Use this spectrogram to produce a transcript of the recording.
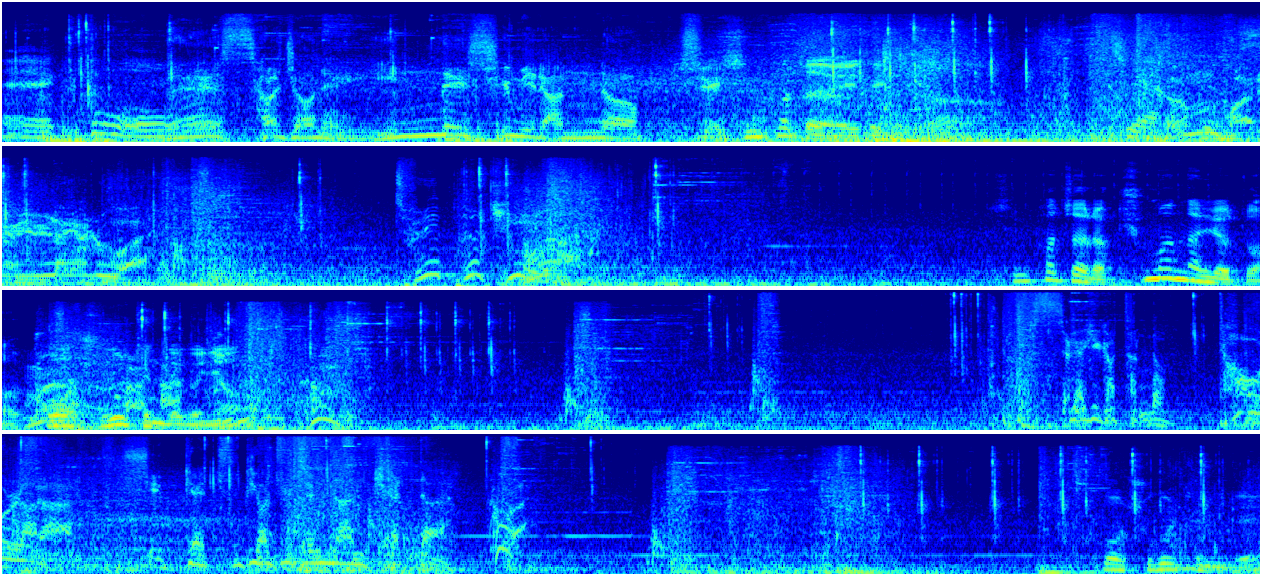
에코 내 사전에 인내심이란 없지. 심파자야 이 제압 금화를 내놓아. 트리플 킬. 심파자라 큐만 날려도 아, 좋아 죽을 텐데 그냥 쓰레기 같은 놈, 타올라라. 쉽게 죽여주진 않겠다. 좋아 죽을 텐데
